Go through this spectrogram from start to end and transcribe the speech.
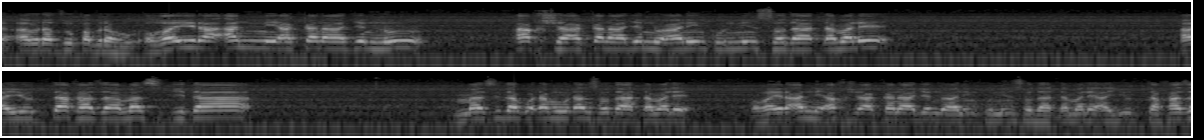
أبرزوا قبره غير أني أكنا جن أخشى أكنا جن أنين كنين صداد ملي أن يتخذ مسجدا مسجدا قدمودان صداد ملي غير أني أخشى أكنا جن أنين كنين صداد ملي أن يتخذ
